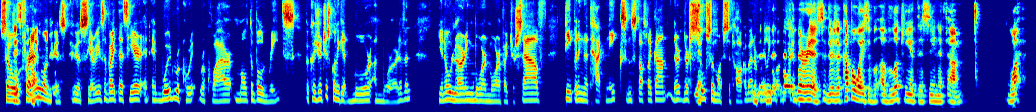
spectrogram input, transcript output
so this for anyone who is who is serious about this here, it, it would requ- require multiple reads because you're just going to get more and more out of it. You know, learning more and more about yourself, deepening the techniques and stuff like that. There, there's yeah. so so much to talk about. It really there, there is. There's a couple ways of, of looking at this, and if um, what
